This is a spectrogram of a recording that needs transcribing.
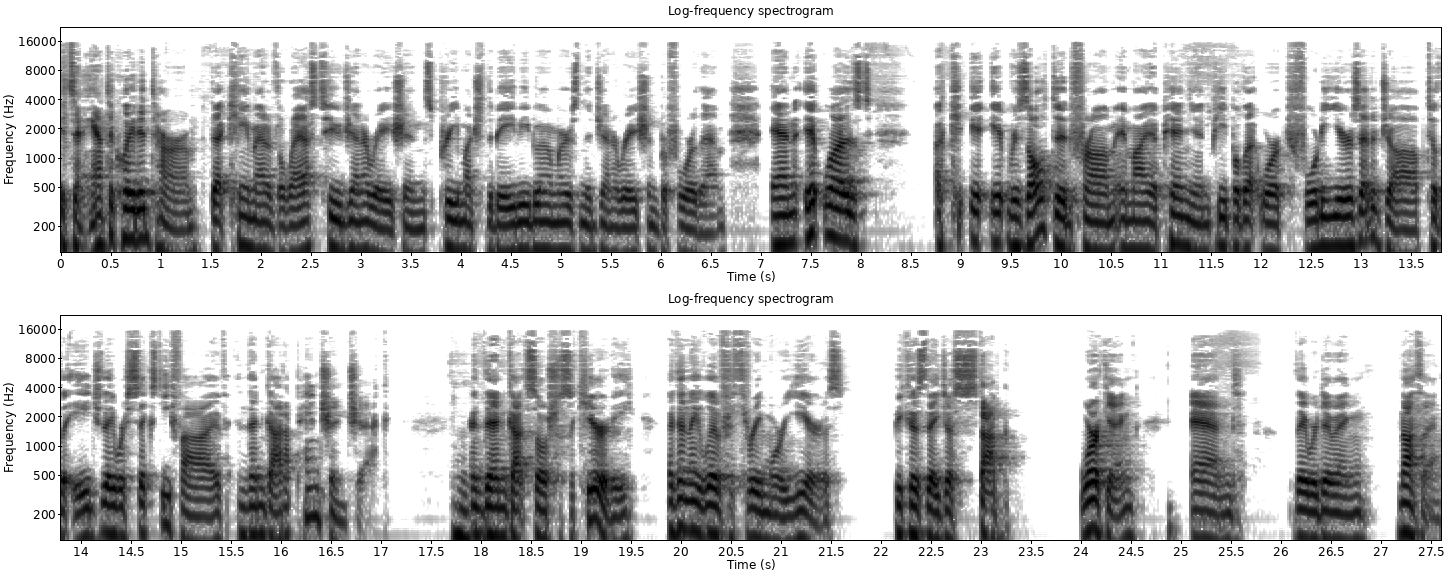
it's an antiquated term that came out of the last two generations, pretty much the baby boomers and the generation before them, and it was it, it, resulted from, in my opinion, people that worked 40 years at a job till the age they were 65 and then got a pension check mm-hmm. and then got Social Security. And then they lived for three more years because they just stopped working and they were doing nothing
